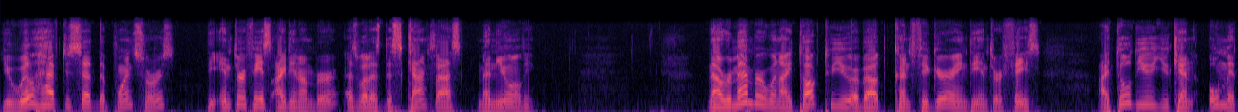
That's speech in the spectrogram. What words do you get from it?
you will have to set the point source, the interface ID number, as well as the scan class manually. Now remember when I talked to you about configuring the interface, I told you you can omit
